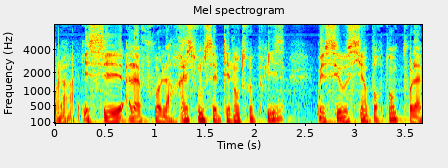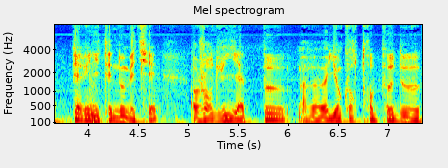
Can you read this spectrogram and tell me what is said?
Voilà. Et c'est à la fois la responsabilité de l'entreprise, mais c'est aussi important pour la pérennité de nos métiers. Aujourd'hui, il y a peu, euh, il y a encore trop peu de,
